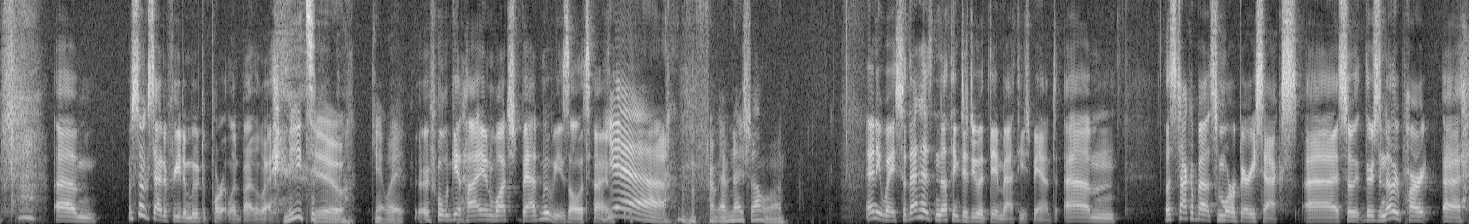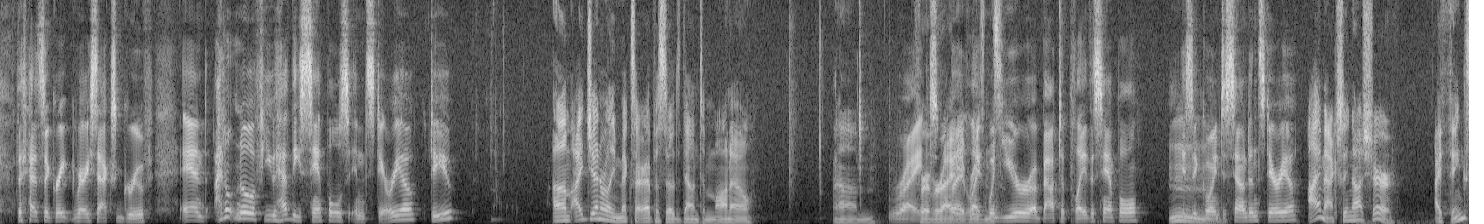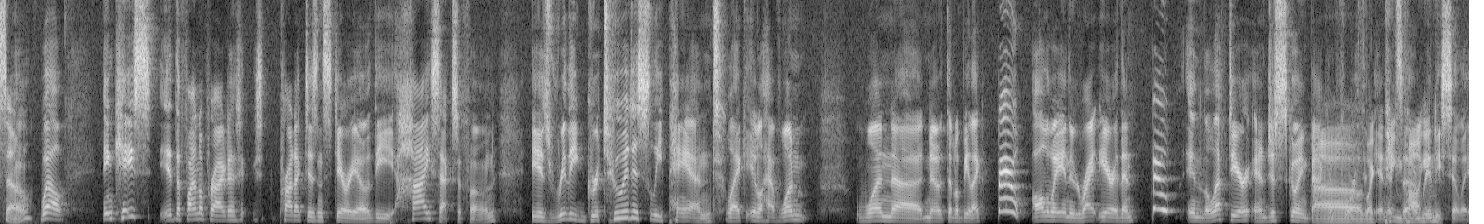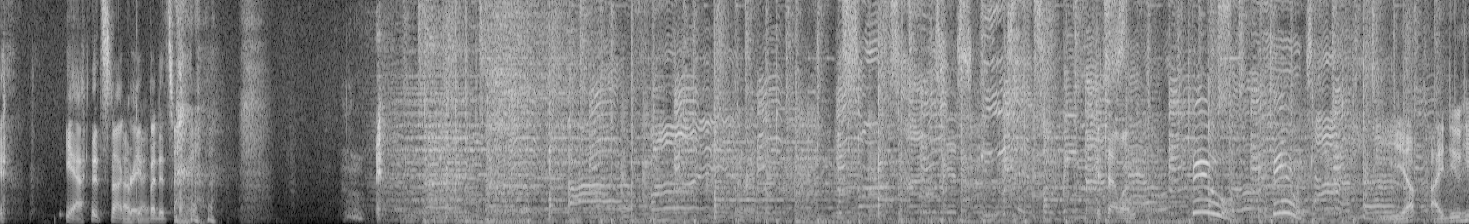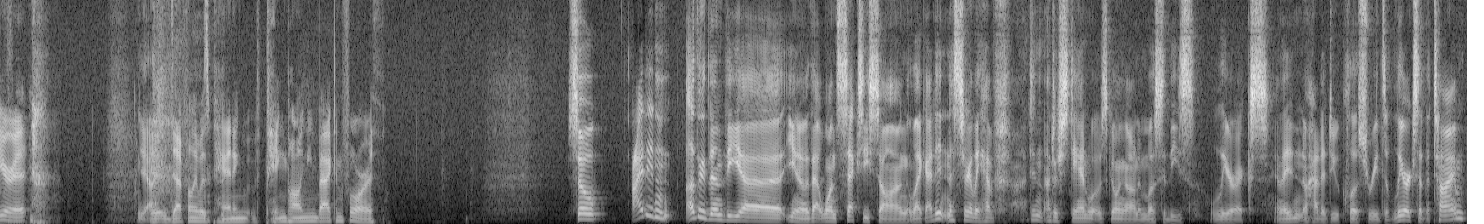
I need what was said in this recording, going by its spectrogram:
Um, I'm so excited for you to move to Portland. By the way, Me too. Can't wait. we'll get high and watch bad movies all the time. Yeah, from M Night Shyamalan. Anyway, so that has nothing to do with Dave Matthews Band. Um, let's talk about some more bari sax. Uh, so there's another part uh, that has a great bari sax groove, and I don't know if you have these samples in stereo. Do you? Um, I generally mix our episodes down to mono. Right. For a variety but of like reasons. when you're about to play the sample, is it going to sound in stereo? I'm actually not sure. I think so. Well, in case the final product product is in stereo, the high saxophone is really gratuitously panned. Like it'll have one one uh, note that'll be like boop all the way in the right ear, and then boop in the left ear, and just going back and Oh, forth. like and it's uh, really silly. yeah, it's not Okay. great, but it's funny. it's that one. Yep, I do hear it. Yeah. It definitely was panning, ping ponging back and forth. So I didn't, other than the, uh, you know, that one sexy song, like I didn't necessarily have, I didn't understand what was going on in most of these lyrics, and I didn't know how to do close reads of lyrics at the time.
